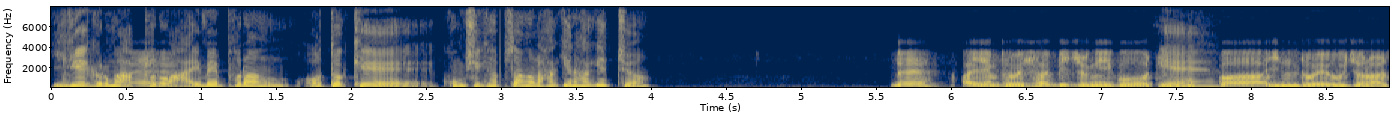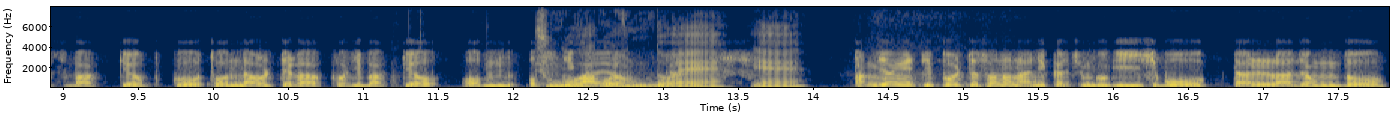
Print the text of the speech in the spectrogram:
이게 그러면 네. 앞으로 IMF랑 어떻게 공식 협상을 하긴 하겠죠? 네. IMF 협의 중이고 예. 중국과 인도에 의존할 수밖에 없고 돈 나올 때가 거기밖에 없, 없으니까요. 중국하고 인도에. 예. 당장에 디폴트 선언하니까 중국이 25억 달러 정도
